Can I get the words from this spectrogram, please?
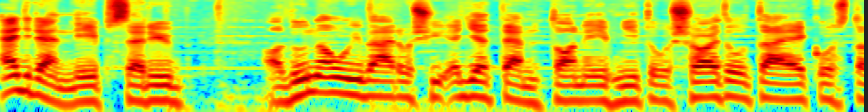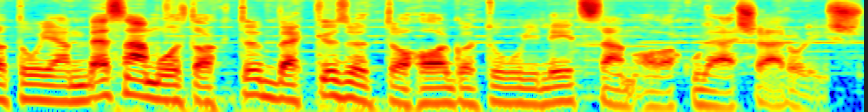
Egyre népszerűbb. A Dunaújvárosi Egyetem tanévnyitó sajtótájékoztatóján beszámoltak többek között a hallgatói létszám alakulásáról is.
